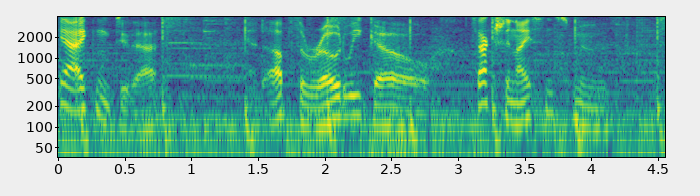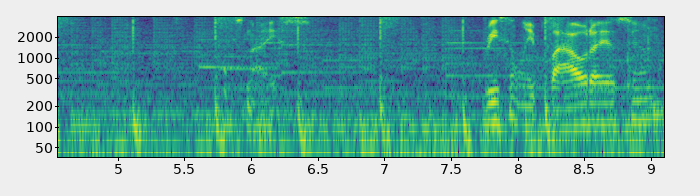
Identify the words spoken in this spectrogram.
Yeah, I can do that. And up the road we go. It's actually nice and smooth. That's nice. Recently plowed, I assume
